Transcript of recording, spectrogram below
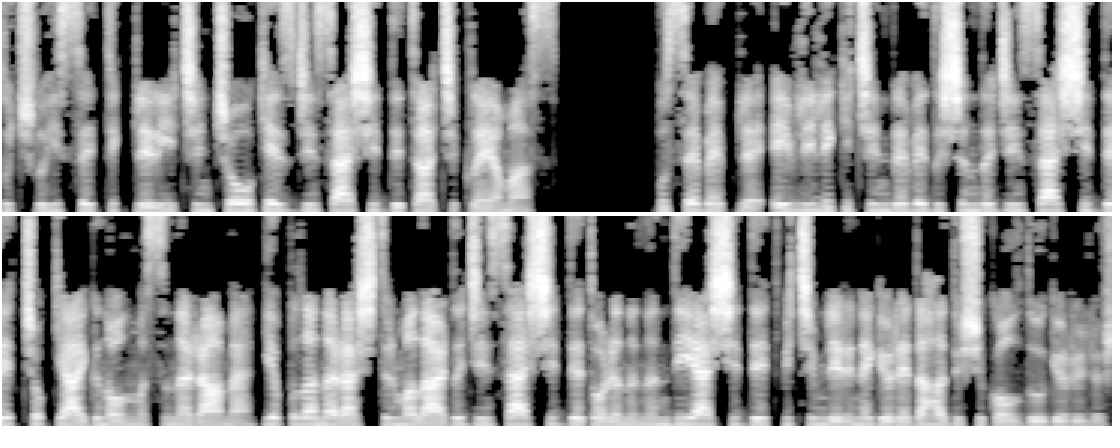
suçlu hissettikleri için çoğu kez cinsel şiddeti açıklayamaz. Bu sebeple, evlilik içinde ve dışında cinsel şiddet çok yaygın olmasına rağmen, yapılan araştırmalarda cinsel şiddet oranının diğer şiddet biçimlerine göre daha düşük olduğu görülür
